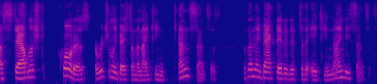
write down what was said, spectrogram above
established quotas originally based on the 1910 census, but then they backdated it to the 1890 census.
